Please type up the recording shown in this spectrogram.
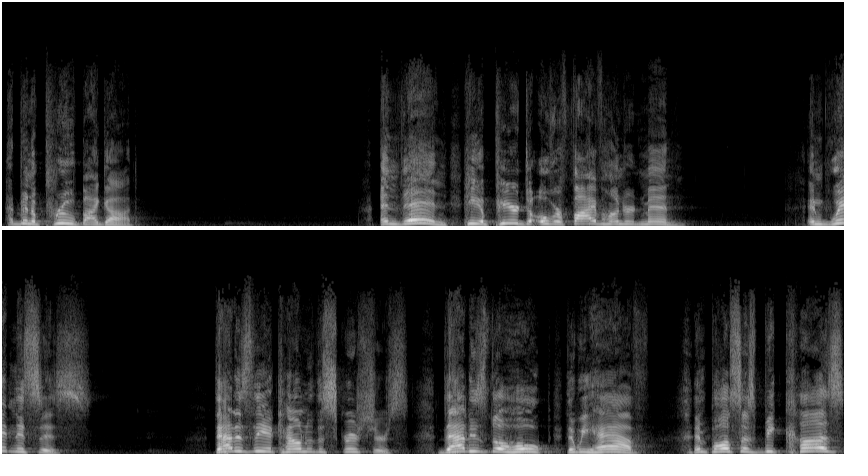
had been approved by God. And then he appeared to over 500 men and witnesses. That is the account of the scriptures. That is the hope that we have. And Paul says, because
